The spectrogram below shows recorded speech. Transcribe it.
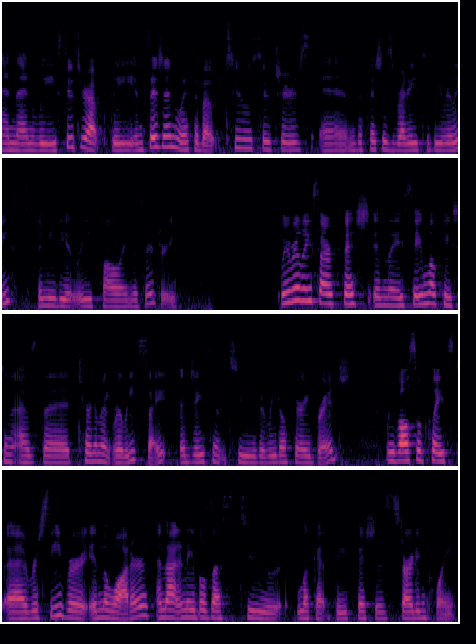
and then we suture up the incision with about two sutures and the fish is ready to be released immediately following the surgery. We release our fish in the same location as the tournament release site, adjacent to the Rideau Ferry Bridge. We've also placed a receiver in the water, and that enables us to look at the fish's starting point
